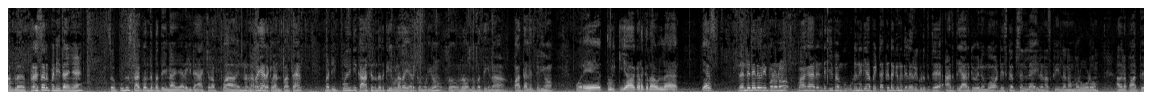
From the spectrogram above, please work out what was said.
நம்மள ப்ரெஷர் பண்ணிட்டாங்க. ஸோ புது ஸ்டாக் வந்து பார்த்தீங்கன்னா இறக்கிட்டேன். ஆக்சுவலாக இன்னும் நிறைய இறக்கலான்னு பார்த்தேன். பட் இப்போதைக்கு காசு இருந்ததுக்கு இவ்வளோதான் இறக்க முடியும். ஸோ உள்ள வந்து பார்த்தீங்கன்னா பார்த்தாலே தெரியும். ஒரே துருக்கியாக கிடக்குதா உள்ள? எஸ் ரெண்டு டெலிவரி பண்ணணும். வாங்க ரெண்டு ஜிஃபேம்க்கு உடனடியாக போய் டக்கு டக்குன்னு டெலிவரி கொடுத்துட்டு அடுத்து யாருக்கு வேணுமோ டிஸ்கிரிப்ஷனில் இல்லைனா ஸ்க்ரீனில் நம்பர் ஓடும். அதில் பார்த்து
